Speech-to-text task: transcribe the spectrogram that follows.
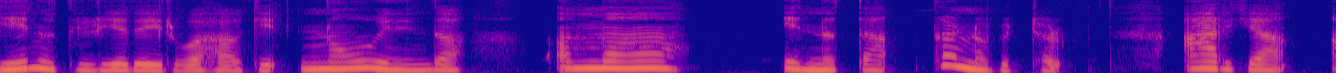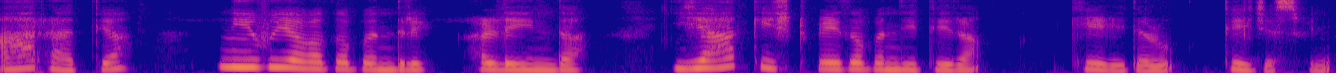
ಏನು ತಿಳಿಯದೇ ಇರುವ ಹಾಗೆ ನೋವಿನಿಂದ ಅಮ್ಮ ಎನ್ನುತ್ತಾ ಕಣ್ಣು ಬಿಟ್ಟಳು. ಆರ್ಯ, ಆರಾಧ್ಯ, ನೀವು ಯಾವಾಗ ಬಂದ್ರಿ ಹಳ್ಳಿಯಿಂದ? ಯಾಕೆ ಇಷ್ಟು ಬೇಗ ಬಂದಿದ್ದೀರಾ? ಕೇಳಿದಳು ತೇಜಸ್ವಿನಿ.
